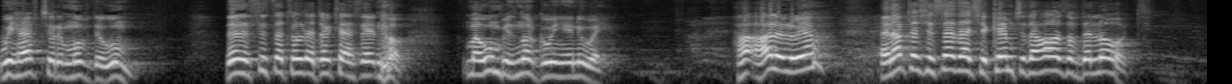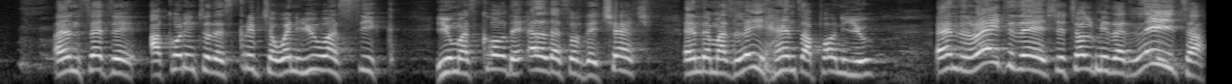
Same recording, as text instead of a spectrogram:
We have to remove the womb. Then the sister told the doctor and said, No, my womb is not going anywhere. Ha- hallelujah. And after she said that, she came to the house of the Lord and said, According to the scripture, when you are sick, you must call the elders of the church and they must lay hands upon you and right there, she told me that later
